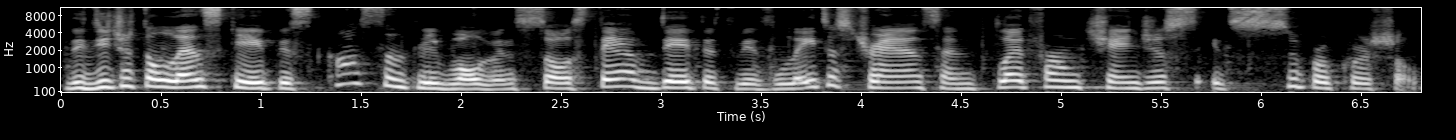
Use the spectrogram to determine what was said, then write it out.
The digital landscape is constantly evolving, so stay updated with latest trends and platform changes. It's super crucial.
